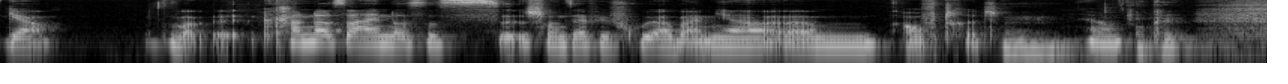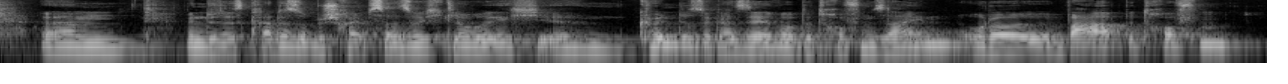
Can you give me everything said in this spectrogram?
ja kann das sein, dass es schon sehr viel früher bei mir ähm, auftritt. Mhm. Ja. Okay. Ähm, wenn du das gerade so beschreibst, also ich glaube, ich ähm, könnte sogar selber betroffen sein oder war betroffen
